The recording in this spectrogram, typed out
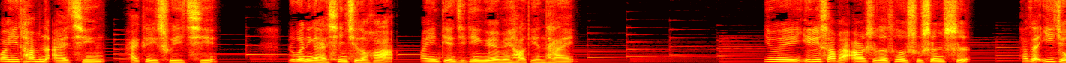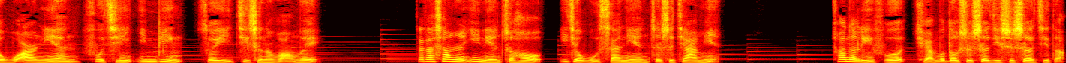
关于他们的爱情，还可以出一期。如果你感兴趣的话，欢迎点击订阅美好电台。因为伊丽莎白二世的特殊身世，她在一九五二年父亲因病，所以继承了王位。在她上任一年之后，一九五三年正式加冕，穿的礼服全部都是设计师设计的，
